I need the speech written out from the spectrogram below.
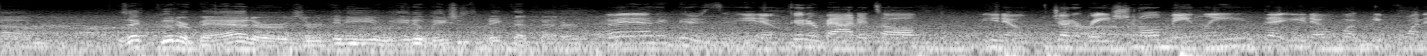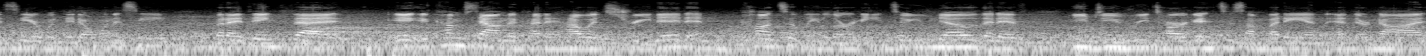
Um, is that good or bad, or is there any innovations to make that better? I mean, I think there's, you know, good or bad. It's all, you know, generational mainly that, you know, what people want to see or what they don't want to see. But I think that it, it comes down to kind of how it's treated and constantly learning. So you know that if you do retarget to somebody and, and they're not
